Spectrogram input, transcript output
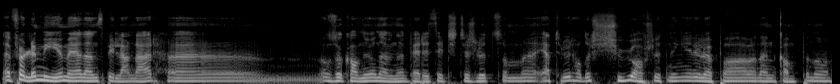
det følger mye med den spilleren der. Og så kan du jo nevne Perisic til slutt, som jeg tror hadde sju avslutninger i løpet av den kampen. og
